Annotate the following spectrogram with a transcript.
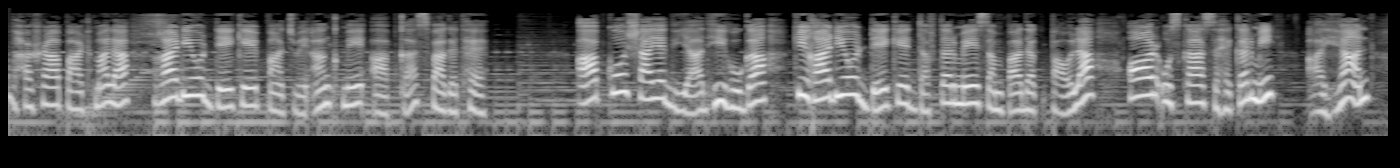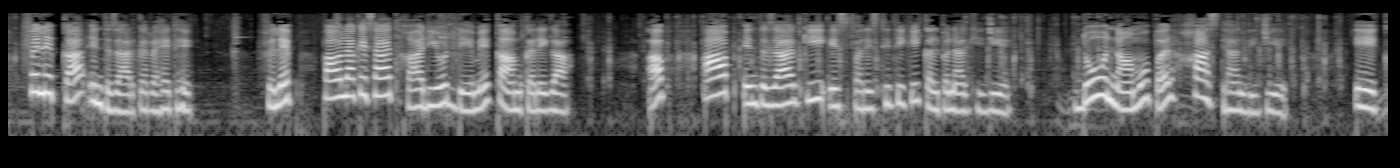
भाषा पाठमाला रेडियो डे के पांचवे अंक में आपका स्वागत है। आपको शायद याद ही होगा कि रेडियो डे के दफ्तर में संपादक पाओला और उसका सहकर्मी आह्यान फिलिप का इंतज़ार कर रहे थे। फिलिप पाओला के साथ रेडियो डे में काम करेगा। अब आप इंतज़ार की इस परिस्थिति की कल्पना कीजिए। दो नामों पर खास ध्यान दीजिए। एक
